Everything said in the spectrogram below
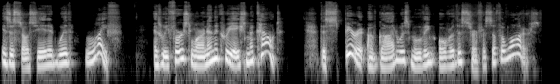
is associated with life, as we first learn in the creation account. The Spirit of God was moving over the surface of the waters.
